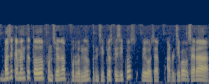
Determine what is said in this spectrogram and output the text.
básicamente todo funciona por los mismos principios físicos. Digo, o sea, al principio pues era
